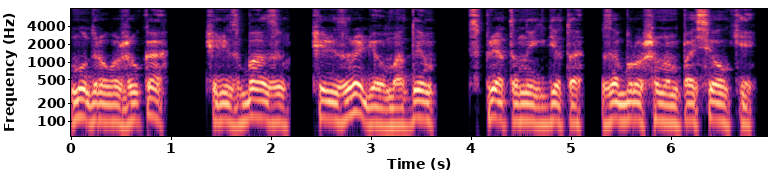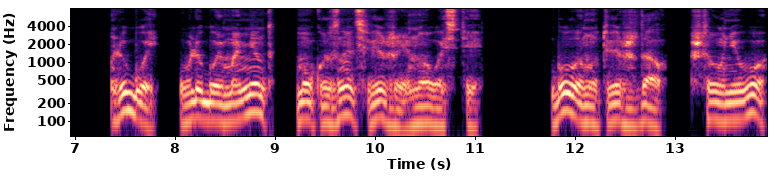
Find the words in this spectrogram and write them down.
мудрого жука, через базу, через радиомодем, спрятанный где-то в заброшенном поселке, любой в любой момент мог узнать свежие новости. Булан утверждал, что у него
